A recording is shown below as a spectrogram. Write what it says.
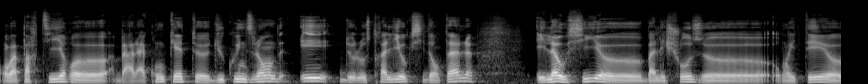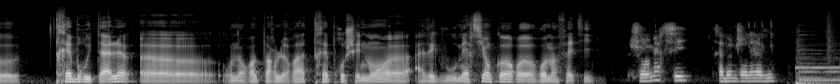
on va partir euh, bah, à la conquête du Queensland et de l'Australie occidentale. Et là aussi, bah, les choses ont été très brutales. on en reparlera très prochainement avec vous. Merci encore, Romain Fati. Je vous remercie. Très bonne journée à vous.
